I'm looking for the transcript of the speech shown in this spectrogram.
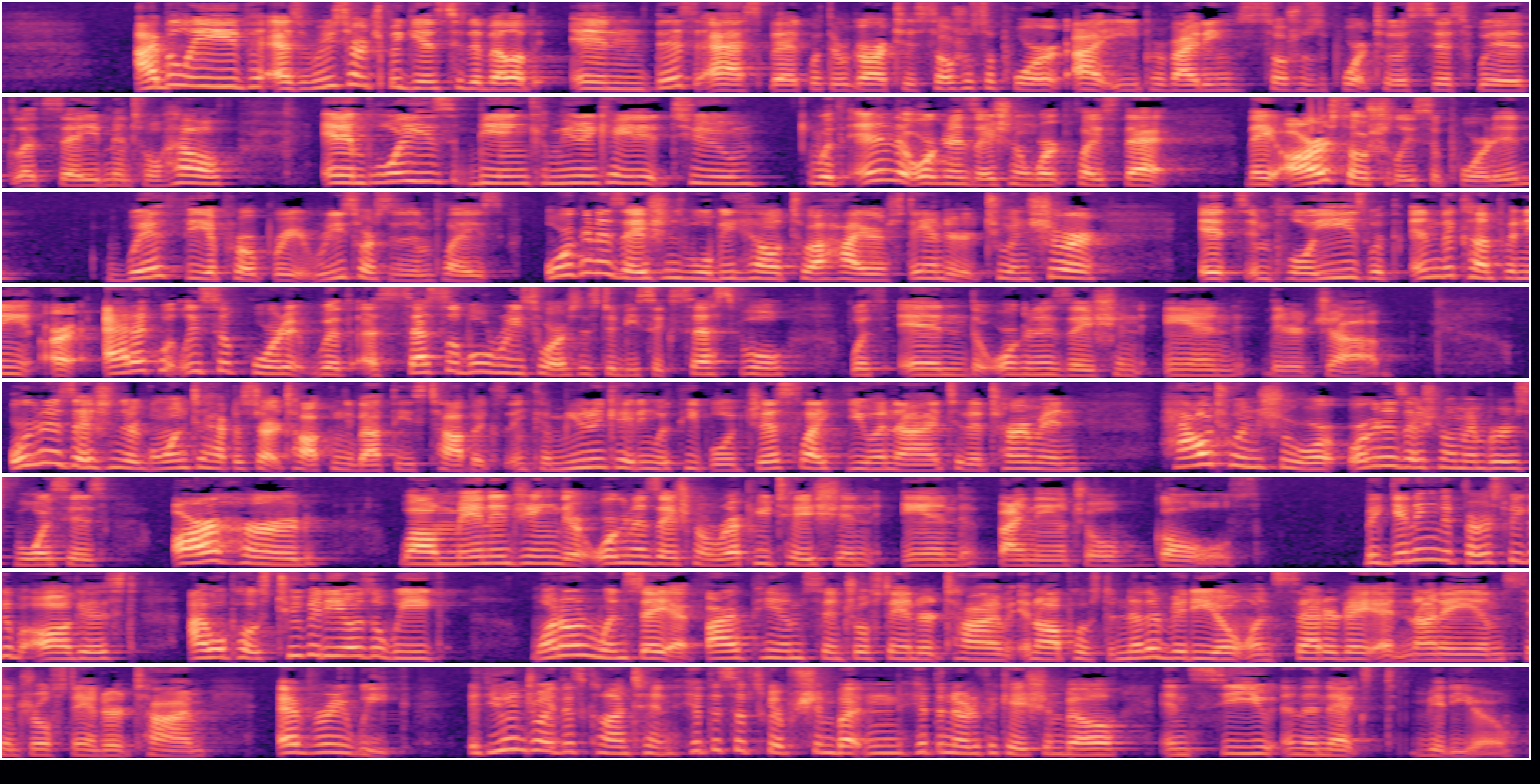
I believe as research begins to develop in this aspect with regard to social support, i.e., providing social support to assist with, let's say, mental health, and employees being communicated to within the organizational workplace that they are socially supported with the appropriate resources in place, organizations will be held to a higher standard to ensure its employees within the company are adequately supported with accessible resources to be successful within the organization and their job. Organizations are going to have to start talking about these topics and communicating with people just like you and I to determine how to ensure organizational members' voices are heard while managing their organizational reputation and financial goals. Beginning the first week of August, I will post two videos a week one on Wednesday at 5 p.m. Central Standard Time, and I'll post another video on Saturday at 9 a.m. Central Standard Time every week. If you enjoyed this content, hit the subscription button, hit the notification bell, and see you in the next video.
